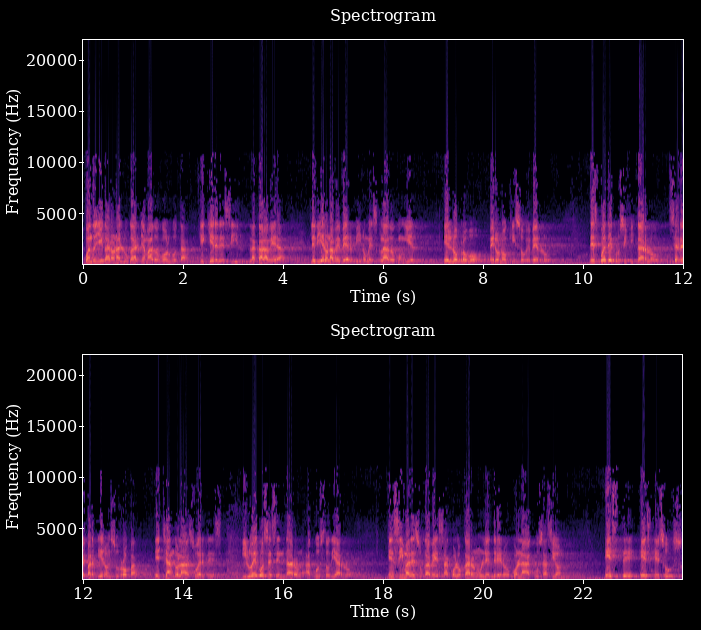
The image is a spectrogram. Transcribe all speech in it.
Cuando llegaron al lugar llamado Gólgota, que quiere decir la calavera, le dieron a beber vino mezclado con hiel. Él lo probó, pero no quiso beberlo. Después de crucificarlo, se repartieron su ropa, echándola a suertes, y luego se sentaron a custodiarlo. Encima de su cabeza colocaron un letrero con la acusación, Este es Jesús,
